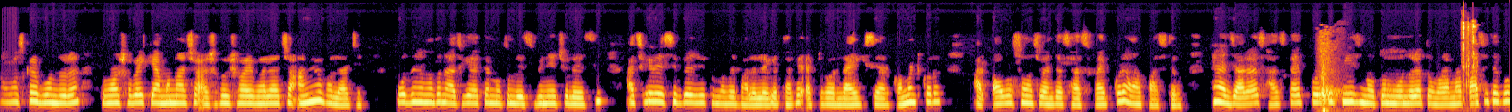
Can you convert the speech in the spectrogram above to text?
নমস্কার বন্ধুরা, তোমরা সবাই কেমন আছো? আশা করি সবাই ভালো আছো, আমিও ভালো আছি। প্রতিদিনের মতন আজকে একটা নতুন রেসিপি নিয়ে চলে এসেছি। আজকের রেসিপিটা যদি তোমাদের ভালো লেগে থাকে, একটা করে লাইক শেয়ার কমেন্ট করো, আর অবশ্যই আমার চ্যানেলটা সাবস্ক্রাইব করে আমার পাশে থাকো। হ্যাঁ যারা সাবস্ক্রাইব করেছ প্লিজ নতুন বন্ধুরা, তোমরা আমার পাশে থাকো।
